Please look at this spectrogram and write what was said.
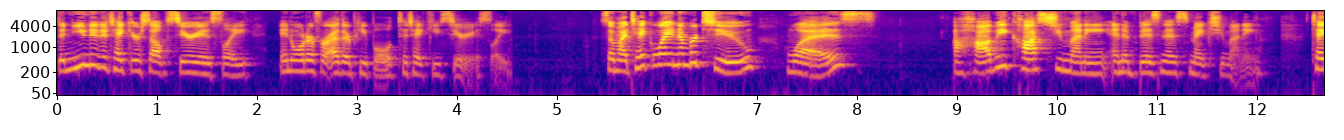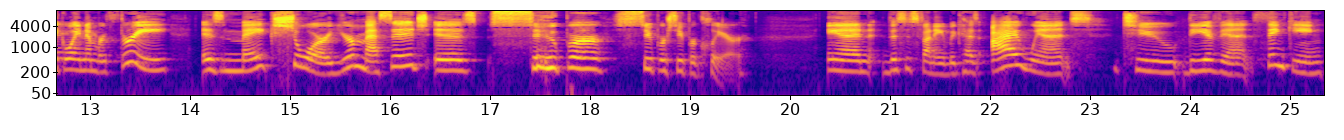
then you need to take yourself seriously in order for other people to take you seriously. So, my takeaway number two was a hobby costs you money and a business makes you money. Takeaway number three is make sure your message is super, super, super clear. And this is funny because I went to the event thinking,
